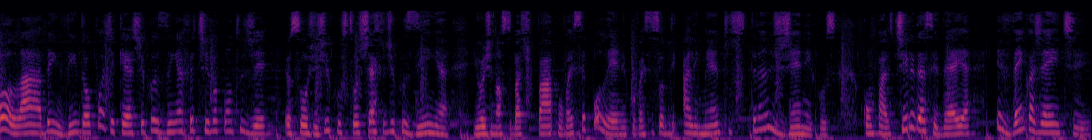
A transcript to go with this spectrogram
Olá, bem-vindo ao podcast Cozinha Afetiva.g. Eu sou Gigi Cousteau, chefe de cozinha, e hoje nosso bate-papo vai ser polêmico, vai ser sobre alimentos transgênicos. Compartilhe dessa ideia e vem com a gente!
